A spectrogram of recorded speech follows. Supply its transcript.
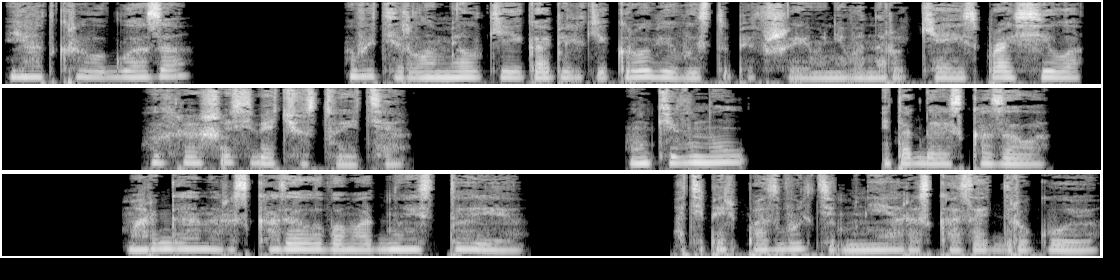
Я открыла глаза, вытерла мелкие капельки крови, выступившие у него на руке, и спросила, «Вы хорошо себя чувствуете?» Он кивнул, и тогда я сказала, «Моргана рассказала вам одну историю, а теперь позвольте мне рассказать другую.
